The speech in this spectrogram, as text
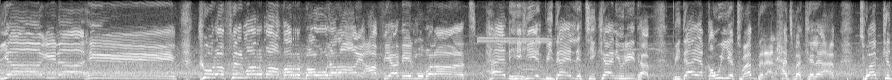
يا إلهي! كرة في المرمى ضربة المباراة. هذه هي البداية التي كان يريدها. بداية قوية تعبر عن حجمه كلاعب. تؤكد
